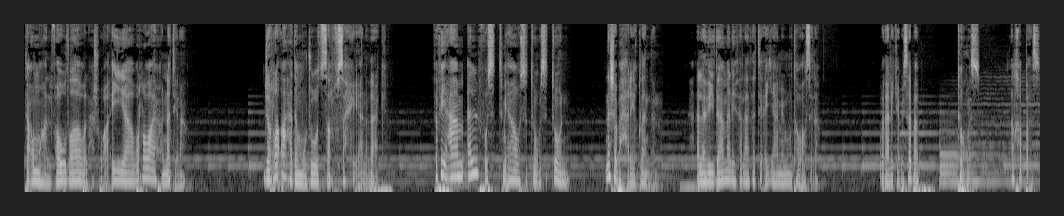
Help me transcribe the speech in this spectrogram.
تعمها الفوضى والعشوائية والروائح النتنة جراء عدم وجود صرف صحي آنذاك. ففي عام 1666 نشب حريق لندن الذي دام لثلاثة أيام متواصلة. وذلك بسبب توماس الخباز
